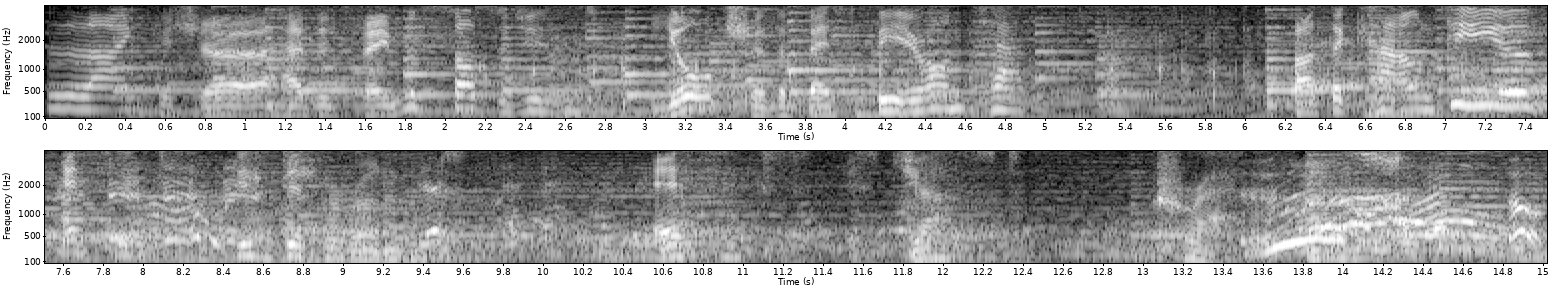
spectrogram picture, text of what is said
Lancashire has its famous sausages, Yorkshire the best beer on tap. But the county of Essex is different. Essex is just crap. Oh,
